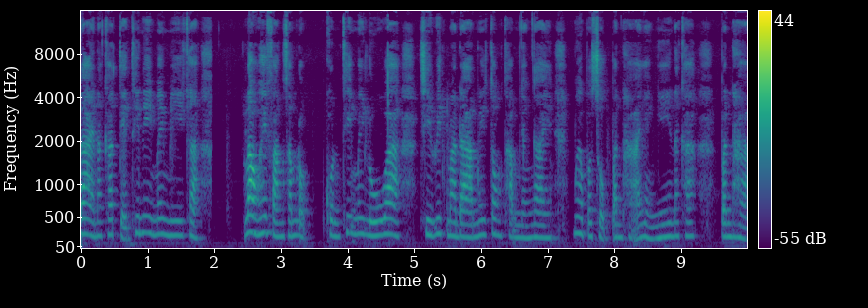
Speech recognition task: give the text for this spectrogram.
ได้นะคะ แต่ที่นี่ไม่มีค่ะ เล่าให้ฟังสำหรับคนที่ไม่รู้ว่าชีวิตมาดามนี่ต้องทำยังไง เมื่อประสบปัญหาอย่างนี้นะคะ ปัญหา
